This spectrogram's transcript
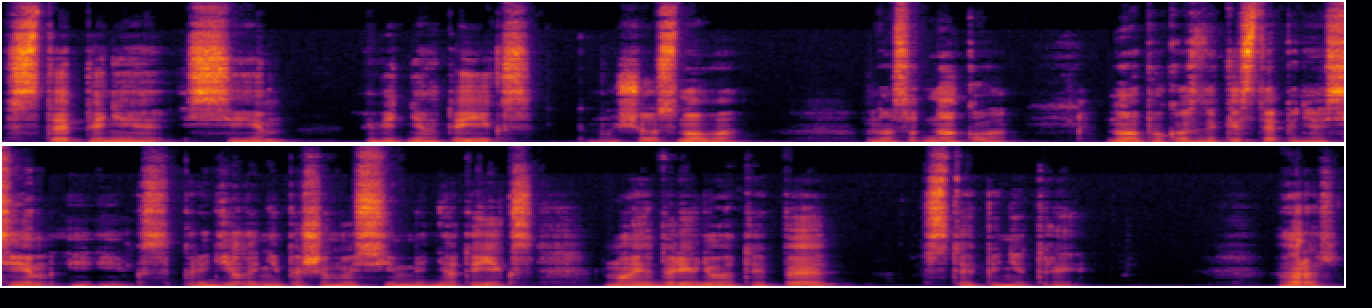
в степені 7 відняти x, тому що основа у нас однакова. Ну, а показники степеня 7 і х. При діленні пишемо 7 відняти х, має дорівнювати p в степені 3. Гаразд.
